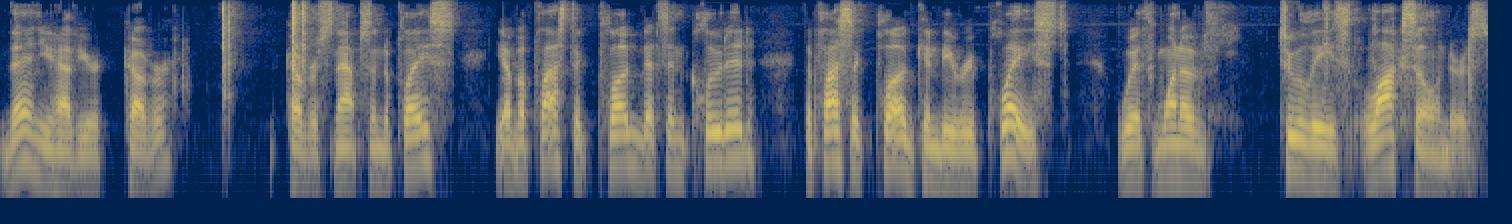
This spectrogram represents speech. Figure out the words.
then you have your cover. Cover snaps into place. You have a plastic plug that's included. The plastic plug can be replaced with one of Thule's lock cylinders.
